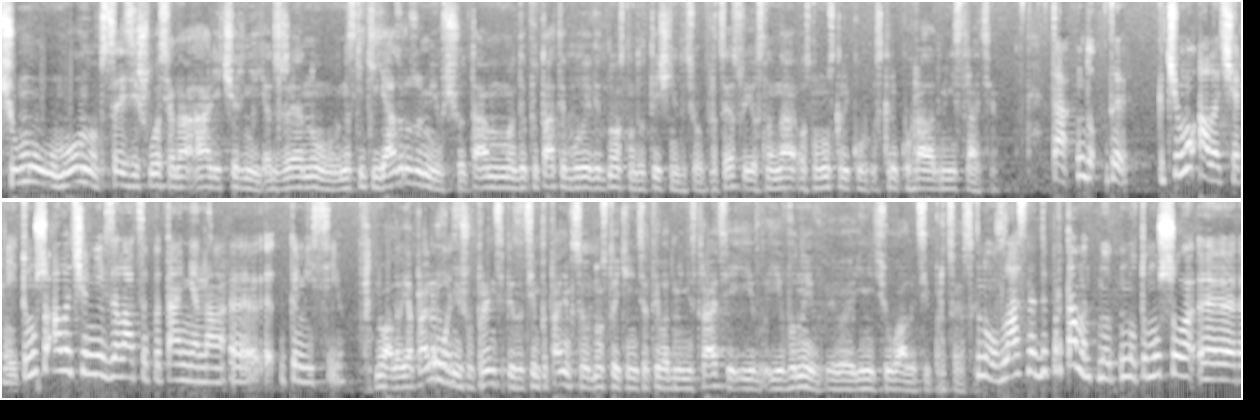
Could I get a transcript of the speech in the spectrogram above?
чому умовно все зійшлося на Алі Черній? Адже ну наскільки я зрозумів, що там депутати були відносно дотичні до цього процесу, і основна основну скрипку скрипку грала адміністрація. Так, ну чому Алла Черній? Тому що Алла Черній взяла це питання на е, комісію. Ну але я правильно Ось. розумію, що в принципі за цим питанням все одно стоїть ініціатива адміністрації, і, і вони е, ініціювали ці процеси. Ну, власне, департамент. Ну, ну тому що е,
